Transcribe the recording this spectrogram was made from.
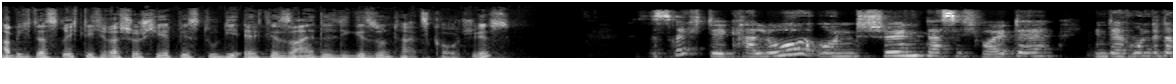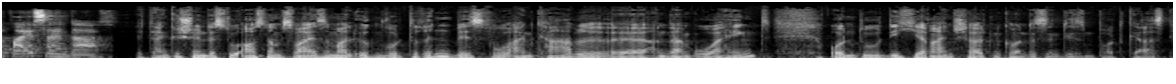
habe ich das richtig recherchiert? Bist du die Elke Seidel, die Gesundheitscoach ist? Das ist richtig. Hallo und schön, dass ich heute in der Runde dabei sein darf. Dankeschön, dass du ausnahmsweise mal irgendwo drin bist, wo ein Kabel äh, an deinem Ohr hängt und du dich hier reinschalten konntest in diesen Podcast.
